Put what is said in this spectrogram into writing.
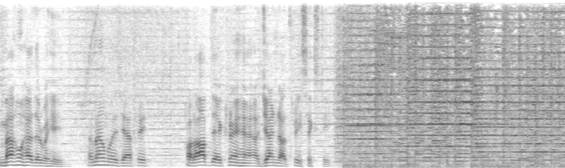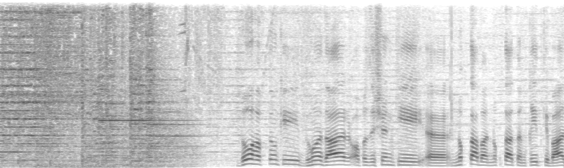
میں ہوں حیدر وحید. اور میں ہوں مویز جعفری. اور آپ دیکھ رہے ہیں ایجنڈا 360 دو ہفتوں کی دھواں دار اپوزیشن کی نقطہ بہ نقطہ تنقید کے بعد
